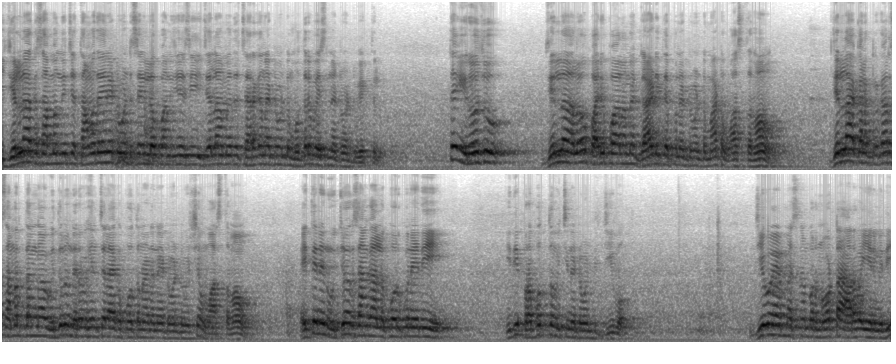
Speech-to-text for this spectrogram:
ఈ జిల్లాకు సంబంధించి తమదైనటువంటి శైలిలో పనిచేసి ఈ జిల్లా మీద చెరగనటువంటి ముద్ర వేసినటువంటి వ్యక్తులు. అయితే ఈరోజు జిల్లాలో పరిపాలన గాడి తెప్పినటువంటి మాట వాస్తవం. జిల్లా కలెక్టర్ గారు సమర్థంగా విధులు నిర్వహించలేకపోతున్నాడు అనేటువంటి విషయం వాస్తవం. అయితే నేను ఉద్యోగ సంఘాలను కోరుకునేది ఇది ప్రభుత్వం ఇచ్చినటువంటి జీవో. జీవో ఎంఎస్ నంబర్ నూట అరవై ఎనిమిది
